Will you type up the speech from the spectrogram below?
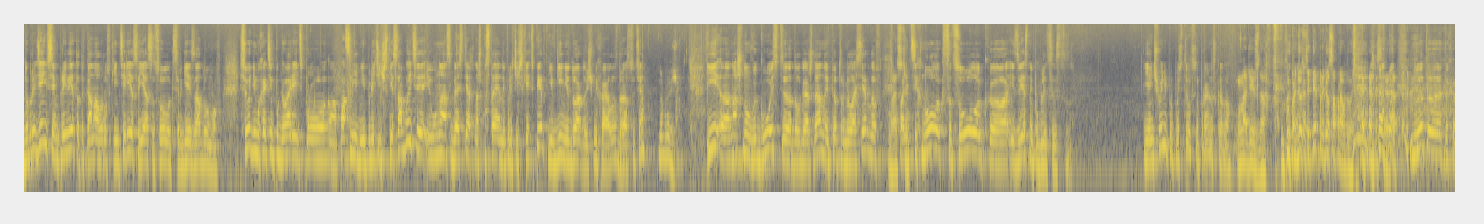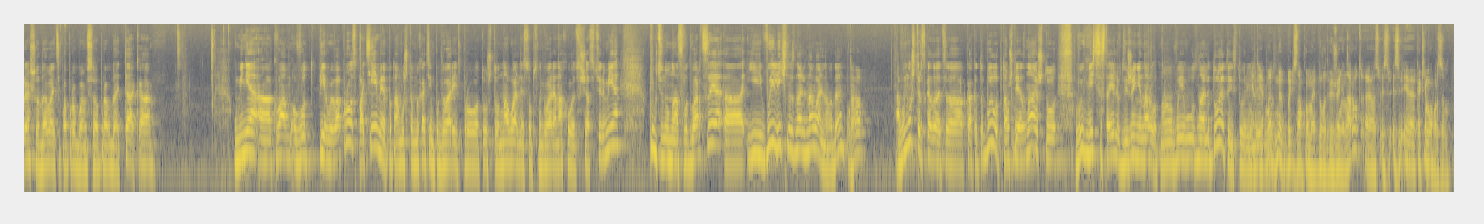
Добрый день, всем привет, это канал «Русские интересы», я социолог Сергей Задумов. Сегодня мы хотим поговорить про а, последние политические события, и у нас в гостях наш постоянный политический эксперт Евгений Эдуардович Михайлов. Здравствуйте. Добрый вечер. И э, наш новый гость, э, долгожданный Петр Милосердов, политтехнолог, социолог, известный публицист. Я ничего не пропустил, все правильно сказал? Надеюсь, да. Придется, теперь придется оправдывать. Ну, это, это хорошо, давайте попробуем все оправдать. Так, а у меня а, к вам вот первый вопрос по теме, потому что мы хотим поговорить про то, что Навальный, собственно говоря, находится сейчас в тюрьме, Путин у нас во дворце, а, и вы лично знали Навального, да? Да. А вы можете рассказать, э, как это было? Потому что я знаю, что вы вместе состояли в движении «Народ». Но вы его узнали до этой истории? Нет, мы, мы были знакомы до движения «Народ». Э, э, каким образом?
